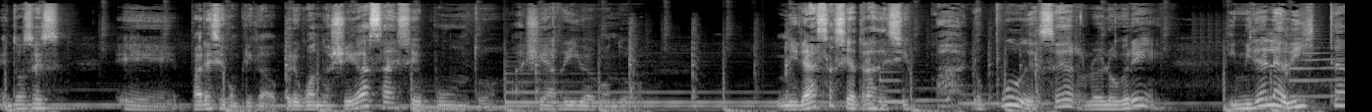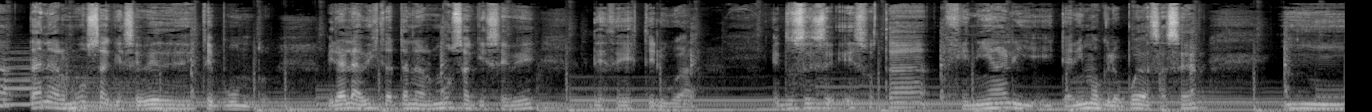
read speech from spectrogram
Entonces, eh, parece complicado. Pero cuando llegás a ese punto, allí arriba, cuando mirás hacia atrás, decís, ah, lo pude hacer, lo logré. Y mirá la vista tan hermosa que se ve desde este punto. Mirá la vista tan hermosa que se ve desde este lugar. Entonces eso está genial y, y te animo a que lo puedas hacer. Y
